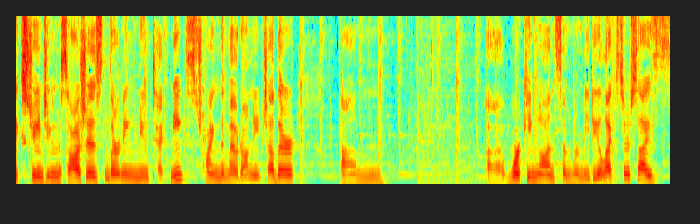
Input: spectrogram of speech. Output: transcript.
exchanging massages, learning new techniques, trying them out on each other, um, uh, working on some remedial exercise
